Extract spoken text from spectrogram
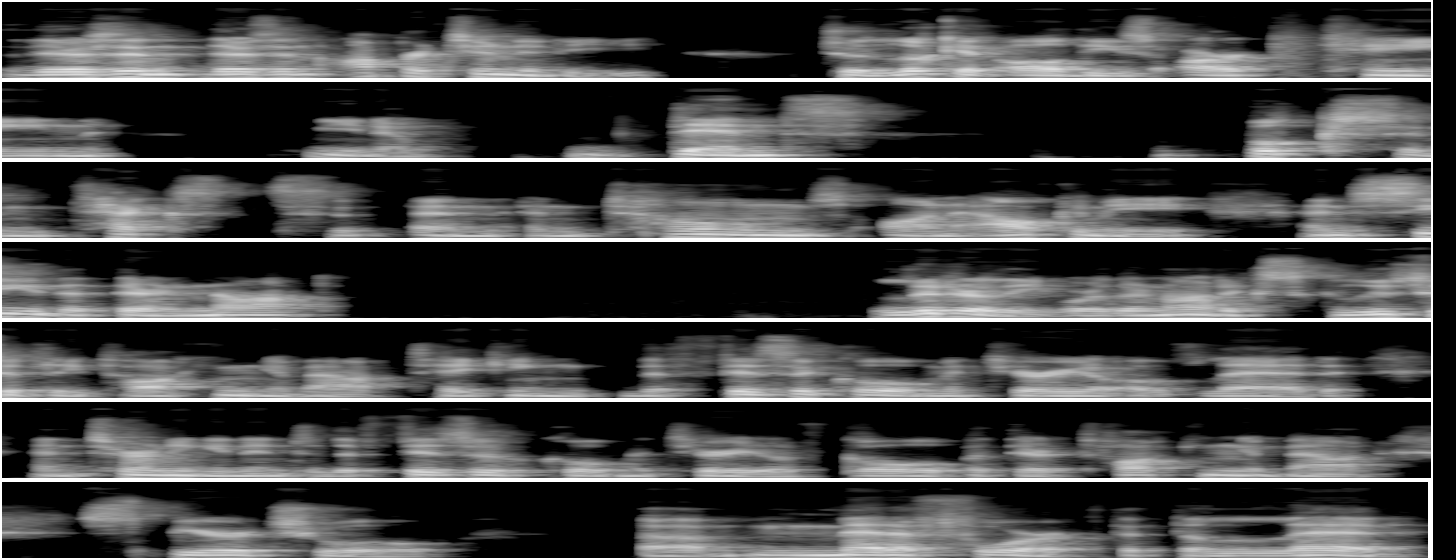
there's an there's an opportunity to look at all these arcane, you know, dense books and texts and, and tomes on alchemy and see that they're not literally or they're not exclusively talking about taking the physical material of lead and turning it into the physical material of gold but they're talking about spiritual uh, metaphoric that the lead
